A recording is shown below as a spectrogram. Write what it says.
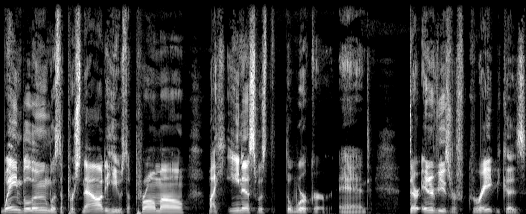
Wayne Bloom was the personality, he was the promo. Mike Enos was the worker, and their interviews were great because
